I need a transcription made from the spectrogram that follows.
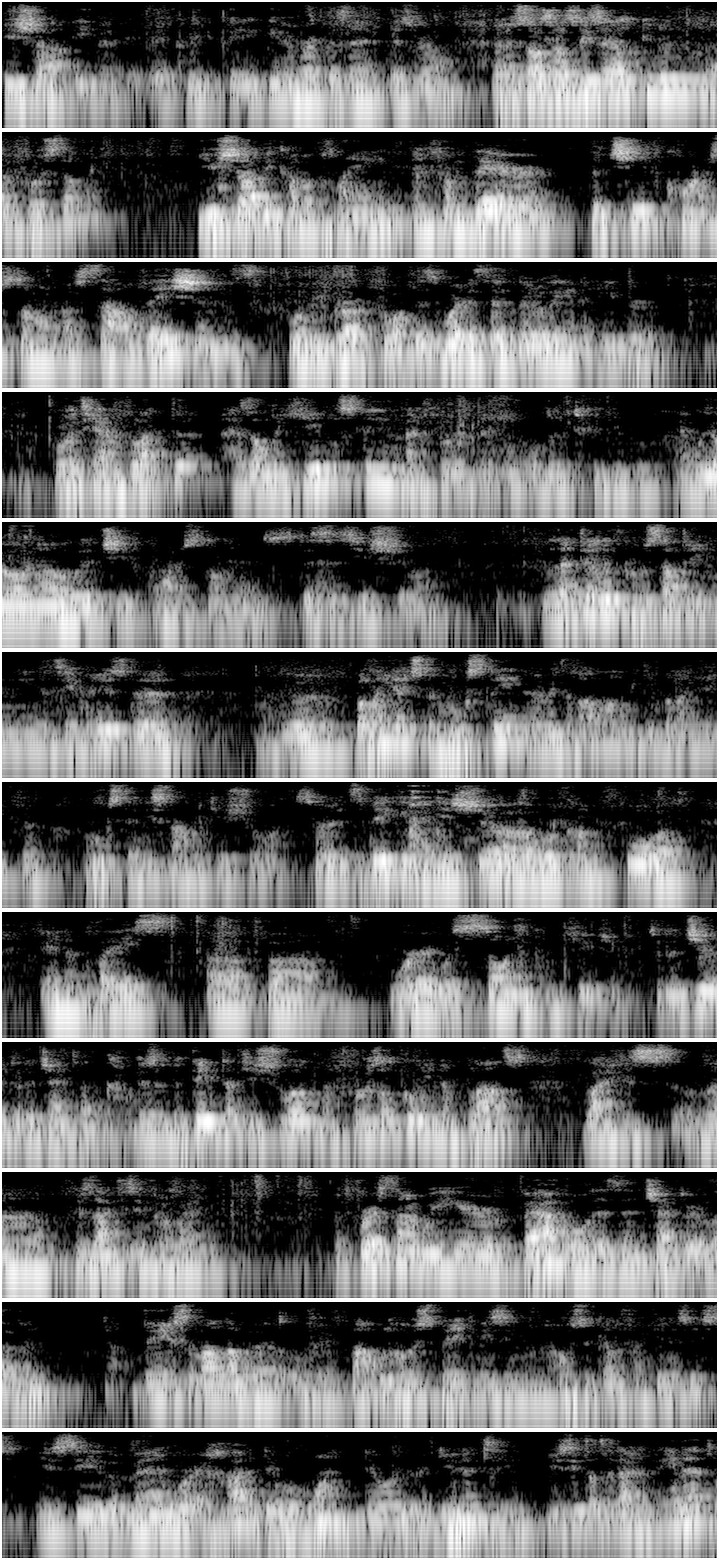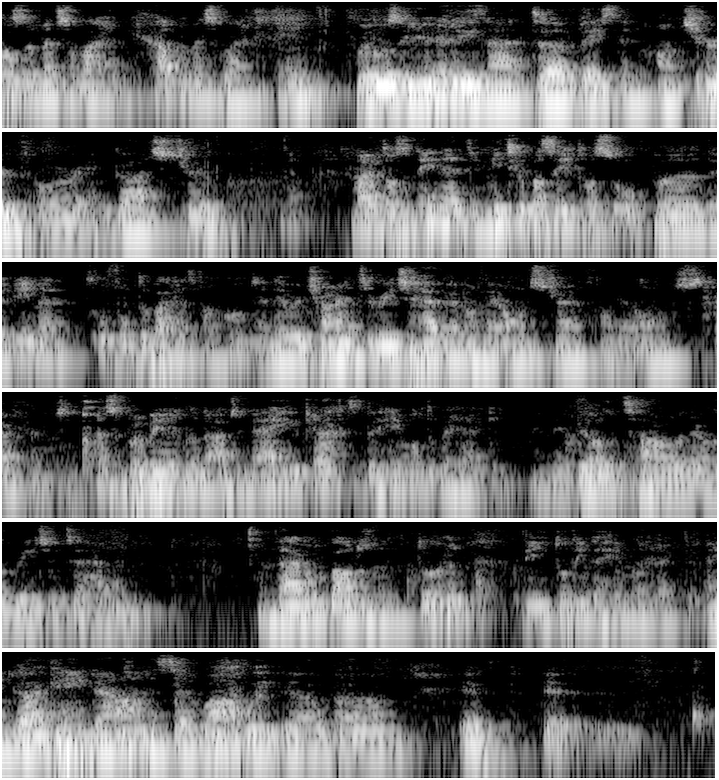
he shall even could even represent Israel. En het zou zelfs Israël kunnen eh, voorstellen. You shall become a plain, and from there the chief cornerstone of salvations will be brought forth. This is what it says literally in the Hebrew. Wordt gij een vlakte, hij zal de gevelsteen naar voren brengen onder het gejubel. And we all know who the chief cornerstone is. This is Yeshua. Letterlijk staat er in, in het Hebreeuws de, de belangrijkste hoeksteen. En we weten allemaal wie die belangrijke hoeksteen is, namelijk Yeshua. So it's speaking that Yeshua will come forth in a place of um, where it was sown in confusion to the Jew and to the Gentile. Dus het betekent dat Yeshua naar voren zal komen in een plaats waar uh, gezaaid is in verwarring. The first time we hear Babel is in chapter 11. Ja, de eerste maal dat we over Babel horen spreken is in hoofdstuk 11 van Genesis. You see, the men were echad; they were one, they were in unity. Je ziet dat er daar een eenheid was, de mensen waren echad, de mensen waren één. But it was a unity not uh, based in, on truth or in God's truth. Maar het was een eenheid die niet gebaseerd was op uh, de eenheid of op de waarheid van God. And they were trying to reach heaven on their own strength, on their own effort. En ze probeerden uit hun eigen kracht de hemel te bereiken. And they built a tower that would reach into heaven. En daarom bouwden ze een toren die tot in de hemel reikte. And God came down and said, "Wow, we uh, um, if, if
